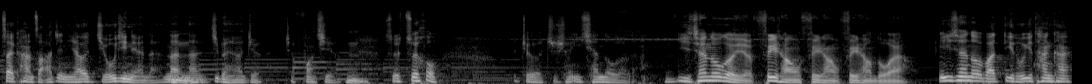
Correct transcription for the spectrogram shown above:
再看杂志，你要九几年的，那那基本上就就放弃了。嗯，所以最后就只剩一千多个了。一千多个也非常非常非常多呀！一千多把地图一摊开，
